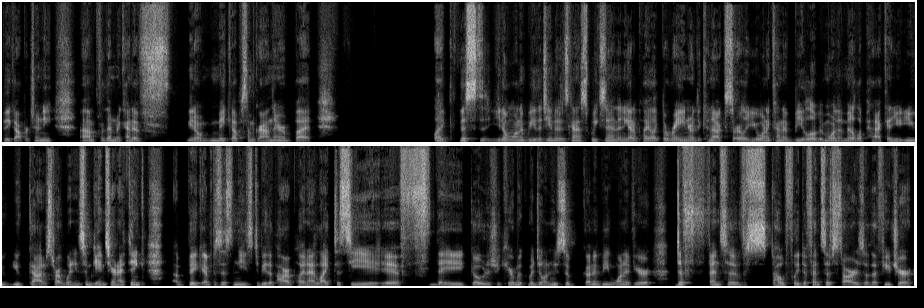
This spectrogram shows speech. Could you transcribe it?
big opportunity um, for them to kind of you know make up some ground there, but like this you don't want to be the team that just kind of squeaks in then you got to play like the Reign or the canucks early. You want to kind of be a little bit more in the middle of the pack and you you you got to start winning some games here and i think a big emphasis needs to be the power play and i'd like to see if they go to shakir mukhamadullin who's going to be one of your defensive hopefully defensive stars of the future.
